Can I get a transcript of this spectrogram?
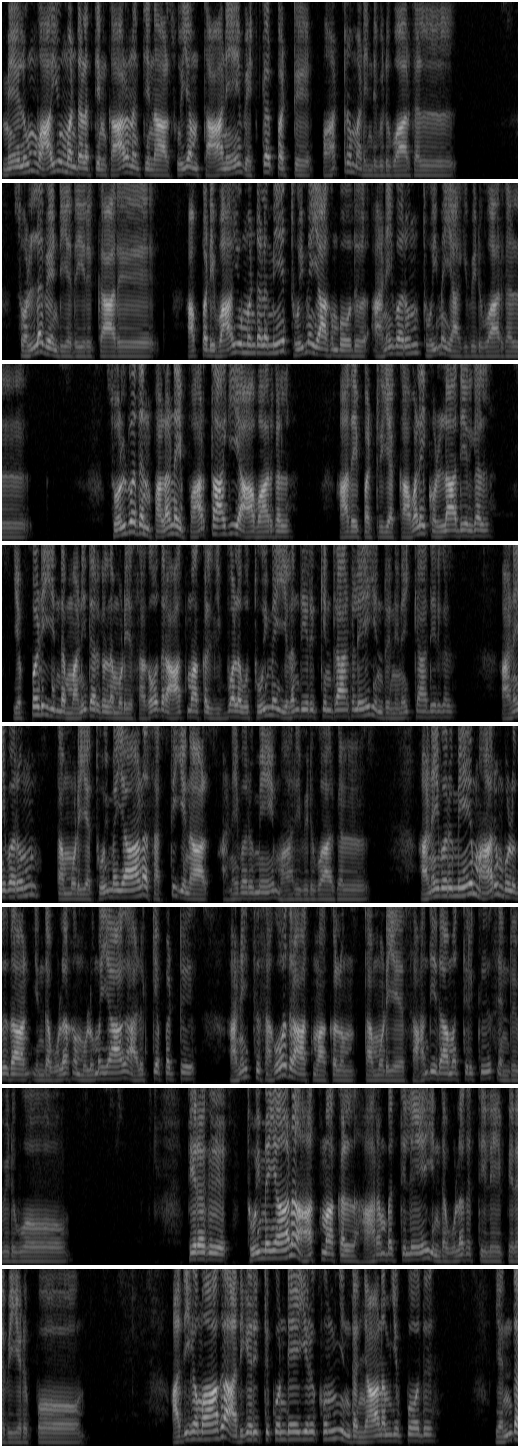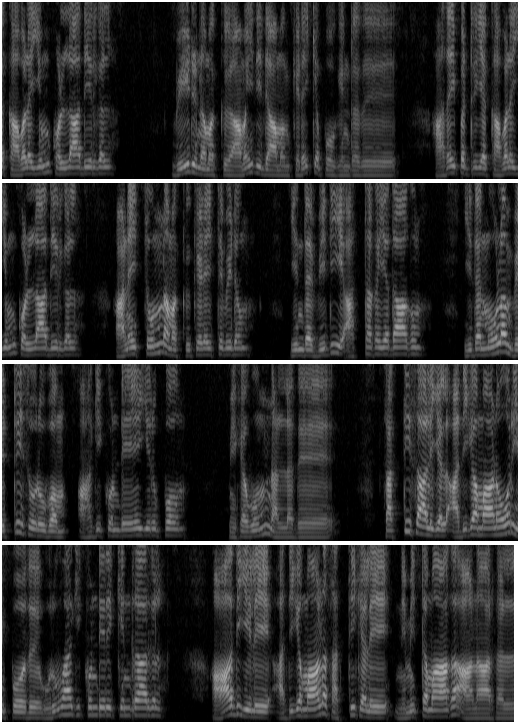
மேலும் வாயுமண்டலத்தின் காரணத்தினால் சுயம் தானே வெட்கப்பட்டு மாற்றமடைந்து விடுவார்கள். சொல்ல வேண்டியது இருக்காது. அப்படி வாயுமண்டலமே தூய்மையாகும்போது அனைவரும் தூய்மையாகி விடுவார்கள். சொல்வதன் பலனை பார்த்தாகி ஆவார்கள். அதை பற்றிய கவலை கொள்ளாதீர்கள். எப்படி இந்த மனிதர்கள் நம்முடைய சகோதர ஆத்மாக்கள் இவ்வளவு தூய்மை இழந்திருக்கின்றார்களே என்று நினைக்காதீர்கள். அனைவரும் தம்முடைய தூய்மையான சக்தியினால் அனைவருமே மாறிவிடுவார்கள். அனைவருமே மாறும் பொழுதுதான் இந்த உலகம் முழுமையாக அழிக்கப்பட்டு அனைத்து சகோதர ஆத்மாக்களும் தம்முடைய சாந்திதாமத்திற்கு சென்று விடுவோம். பிறகு தூய்மையான ஆத்மாக்கள் ஆரம்பத்திலே இந்த உலகத்திலே பிறவி எடுப்போம். அதிகமாக அதிகரித்து கொண்டே இருக்கும் இந்த ஞானம் இப்போது எந்த கவலையும் கொள்ளாதீர்கள். வீடு நமக்கு அமைதி தாமம் கிடைக்கப் போகின்றது. அதை பற்றிய கவலையும் கொள்ளாதீர்கள். அனைத்தும் நமக்கு கிடைத்துவிடும். இந்த விதி அத்தகையதாகும். இதன் மூலம் வெற்றி சுரூபம் ஆகிக்கொண்டே இருப்போம். மிகவும் நல்லது. சக்திசாலிகள் அதிகமானோர் இப்போது உருவாகி கொண்டிருக்கின்றார்கள். ஆதியிலே அதிகமான சக்திகளே நிமித்தமாக ஆனார்கள்.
